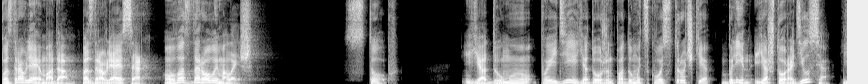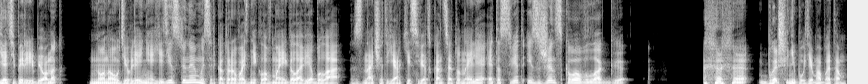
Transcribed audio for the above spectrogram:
«Поздравляю, мадам! Поздравляю, сэр! У вас здоровый малыш!» Стоп. Я думаю, по идее, я должен подумать сквозь строчки «Блин, я что, родился? Я теперь ребенок?» Но на удивление, единственная мысль, которая возникла в моей голове была «Значит, яркий свет в конце туннеля – это свет из женского влаг...» больше не будем об этом.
